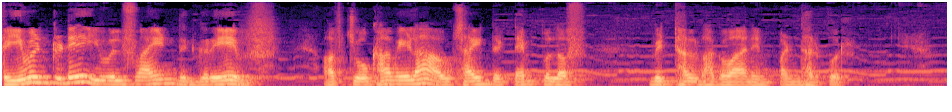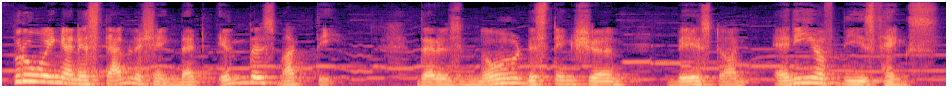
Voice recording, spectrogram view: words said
Even today, you will find the grave of Chokhamela outside the temple of Vitthal Bhagavan in Pandharpur, proving and establishing that in this bhakti, there is no distinction based on any of these things.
